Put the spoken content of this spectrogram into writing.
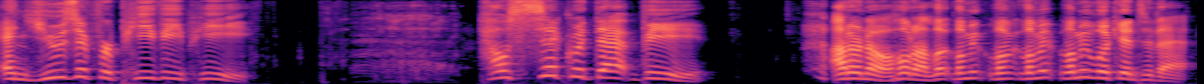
and use it for PvP? How sick would that be? I don't know. Hold on. Let, let me let, let me let me look into that.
